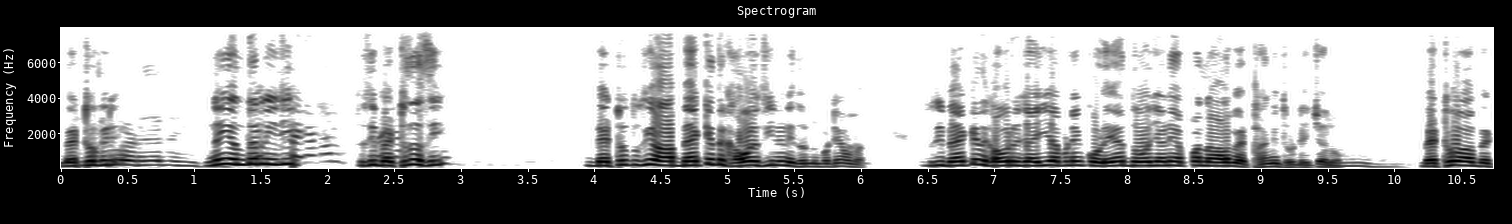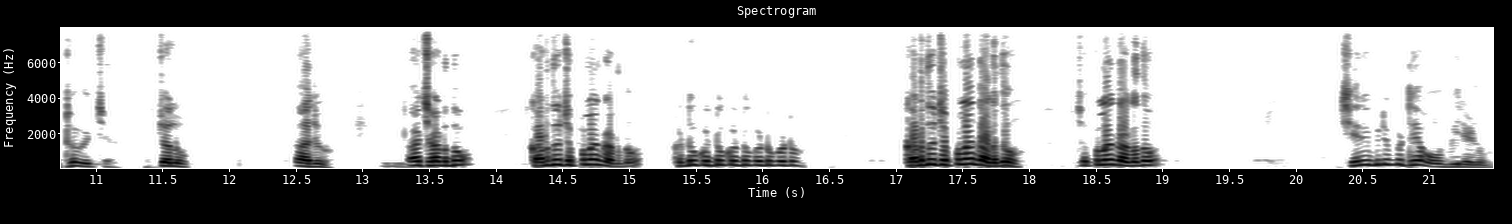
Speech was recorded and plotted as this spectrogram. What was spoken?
ਬੈਠੋ ਵੀਰੇ। ਨਹੀਂ। ਅੰਦਰ ਨਹੀਂ ਜੀ। ਤੁਸੀਂ ਬੈਠੋ ਤਾਂ ਸੀ। ਬੈਠੋ ਤੁਸੀਂ ਆਪ ਬਹਿ ਕੇ ਦਿਖਾਓ ਅਸੀਂ ਨਹੀਂ ਤੁਹਾਨੂੰ ਬਿਠਾਉਣਾ। ਤੁਸੀਂ ਬਹਿ ਕੇ ਦਿਖਾਓ ਰਜਾਈ ਆਪਣੇ ਕੋਲੇ ਆ ਦੋ ਜਣੇ ਆਪਾਂ ਨਾਲ ਬੈਠਾਂਗੇ ਤੁਹਾਡੇ ਚਲੋ। ਬੈਠੋ ਆ ਬੈਠੋ ਵਿੱਚ। ਚਲੋ ਆਜੋ। ਆ ਛੱਡ ਦੋ। ਕੱਢ ਦੋ ਚੱਪਲਾਂ ਕੱਢ ਦੋ। ਕੱਢੋ ਕੱਢੋ ਕੱਢੋ ਕੱਢੋ ਕੱਢੋ। ਕੱਢ ਦੋ ਚੱਪਲਾਂ ਕੱਢ ਦੋ। ਚੱਪਲਾਂ ਕੱਢ ਦੋ। ਸ਼ੇਰੇ ਵੀਰੇ ਬਿਠਾਓ ਵੀਰੇ ਨੂੰ।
